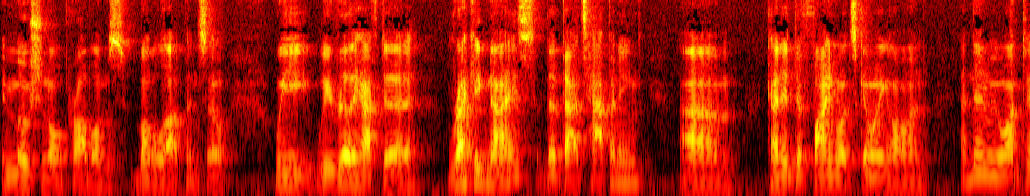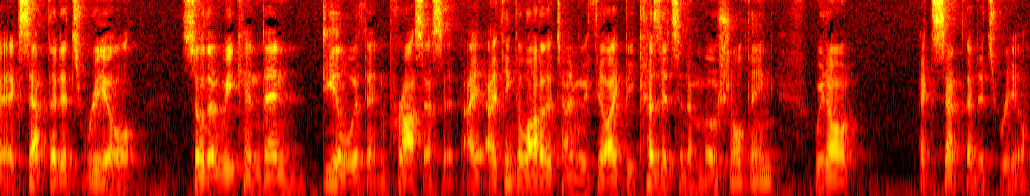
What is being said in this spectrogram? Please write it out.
emotional problems bubble up, and so we we really have to recognize that that's happening, um, kind of define what's going on, and then we want to accept that it's real, so that we can then deal with it and process it. I, I think a lot of the time we feel like because it's an emotional thing, we don't accept that it's real.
